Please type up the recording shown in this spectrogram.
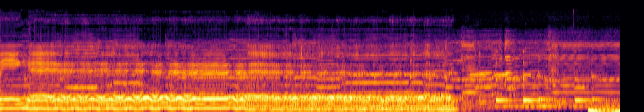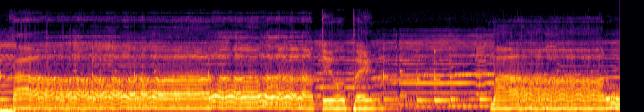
Mingeh beng marutra.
